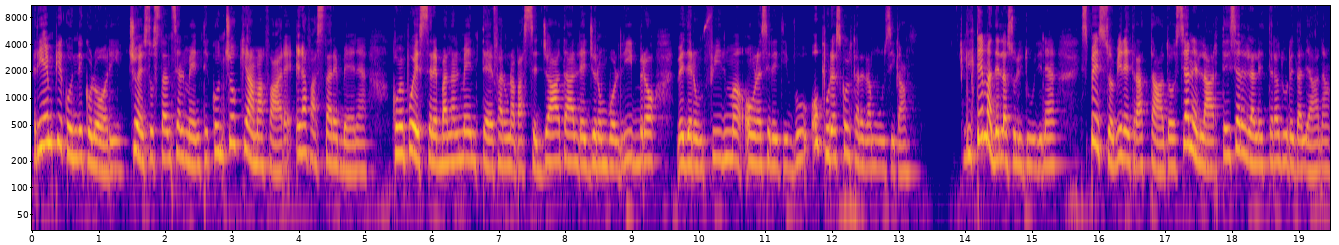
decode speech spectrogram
riempie con dei colori, cioè sostanzialmente con ciò che ama fare e la fa stare bene come può essere banalmente fare una passeggiata, leggere un buon libro, vedere un film o una serie tv oppure ascoltare la musica. Il tema della solitudine spesso viene trattato sia nell'arte sia nella letteratura italiana.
